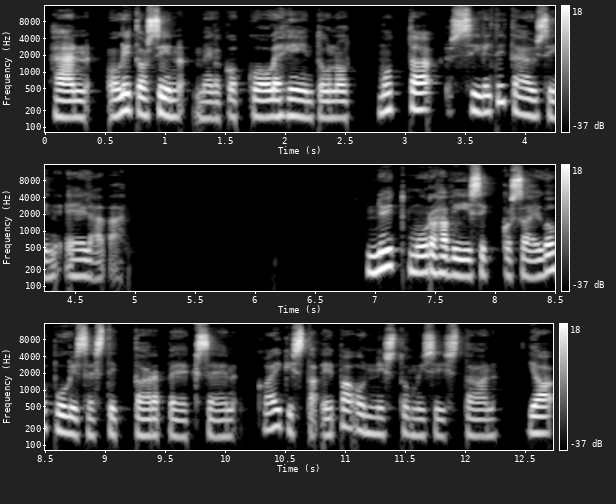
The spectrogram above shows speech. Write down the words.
Hän oli tosin melko kolhiintunut, mutta silti täysin elävä. Nyt murhaviisikko sai lopullisesti tarpeekseen kaikista epäonnistumisistaan, ja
